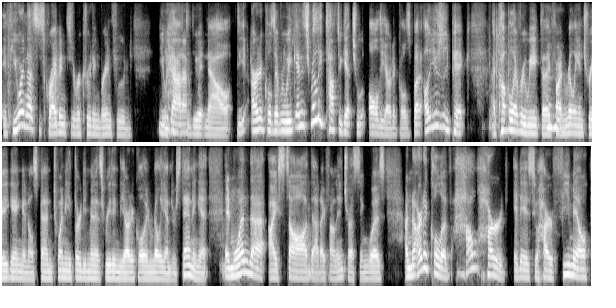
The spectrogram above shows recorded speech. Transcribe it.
If you are not subscribing to the recruiting Brainfood, you, you have gotta. to do it now. The articles every week, and it's really tough to get through all the articles, but I'll usually pick a couple every week that I mm-hmm. find really intriguing, and I'll spend 20, 30 minutes reading the article and really understanding it. And one that I saw that I found interesting was an article of how hard it is to hire female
